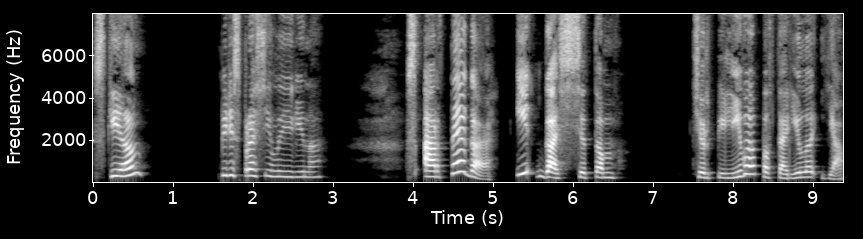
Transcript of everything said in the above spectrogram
«С кем?» – переспросила Ирина. «С Артега и Гассетом», – терпеливо повторила я.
